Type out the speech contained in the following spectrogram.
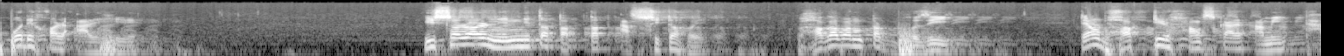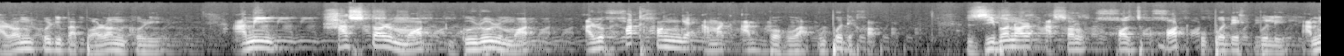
উপদেশৰ আৰ্হিৰে ঈশ্বৰৰ নিৰ্ণীত তত্ত্বত আশ্ৰিত হৈ ভগৱন্তক ভজি তেওঁৰ ভক্তিৰ সংস্কাৰ আমি ধাৰণ কৰি বা বৰণ কৰি আমি শাস্ত্ৰৰ মত গুৰুৰ মত আৰু সৎসংগে আমাক আগবঢ়োৱা উপদেশক জীৱনৰ আচল সজ সৎ উপদেশ বুলি আমি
